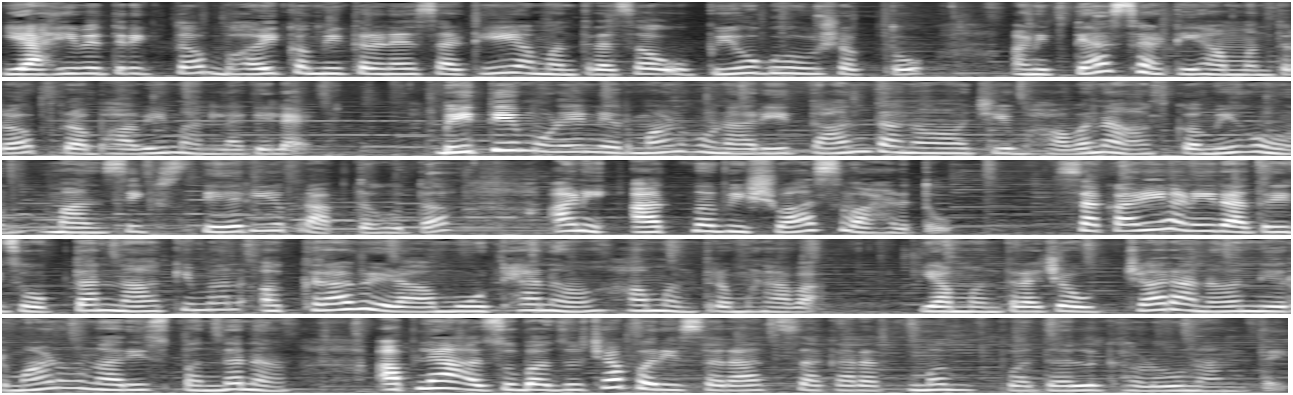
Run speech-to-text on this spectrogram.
याही व्यतिरिक्त भय कमी करण्यासाठी या मंत्राचा उपयोग होऊ शकतो आणि त्यासाठी हा मंत्र प्रभावी मानला गेलाय. भीतीमुळे निर्माण होणारी ताणतणावाची भावना कमी होऊन मानसिक स्थैर्य प्राप्त होतं आणि आत्मविश्वास वाढतो. सकाळी आणि रात्री झोपताना किमान अकरा वेळा मोठ्यानं हा मंत्र म्हणावा. या मंत्राच्या उच्चारानं निर्माण होणारी स्पंदनं आपल्या आजूबाजूच्या परिसरात सकारात्मक बदल घडवून आणते.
